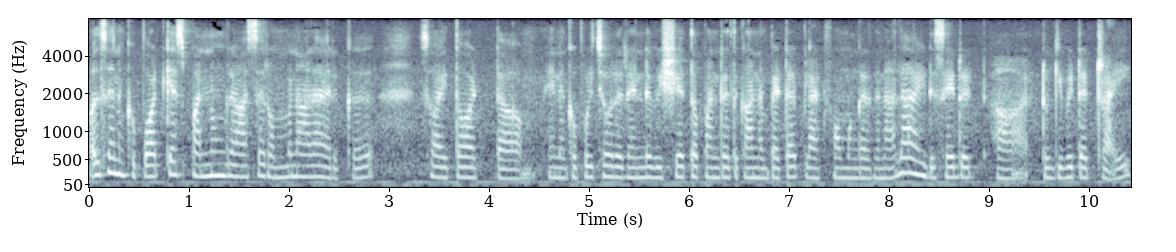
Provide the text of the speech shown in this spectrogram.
ஆல்சோ எனக்கு பாட்காஸ்ட் பண்ணுங்கிற ஆசை ரொம்ப நாளாக இருக்குது ஸோ ஐ தாட் எனக்கு பிடிச்ச ஒரு ரெண்டு விஷயத்த பண்ணுறதுக்கான பெட்டர் பிளாட்ஃபார்முங்கிறதுனால I decided to give it a try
